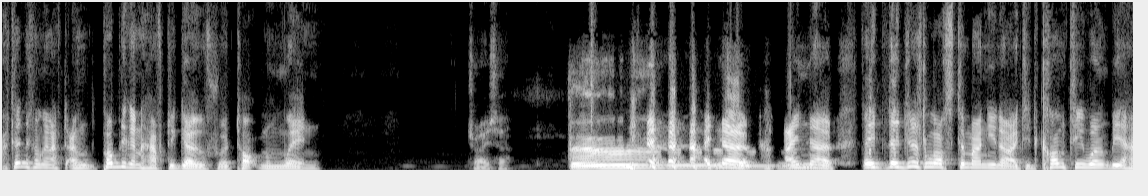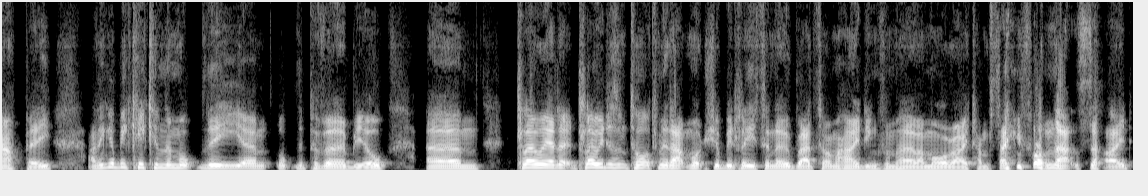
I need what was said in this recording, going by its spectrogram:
I don't know if I'm going to have to. I'm probably going to have to go for a Tottenham win. Traitor. I know, I know. They they just lost to Man United. Conte won't be happy. I think he'll be kicking them up the um, up the proverbial. Um, Chloe, I don't- Chloe doesn't talk to me that much. You'll be pleased to know, Brad. So I'm hiding from her. I'm all right. I'm safe on that side.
